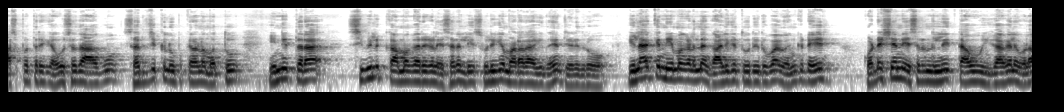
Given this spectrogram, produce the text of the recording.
ಆಸ್ಪತ್ರೆಗೆ ಔಷಧ ಹಾಗೂ ಸರ್ಜಿಕಲ್ ಉಪಕರಣ ಮತ್ತು ಇನ್ನಿತರ ಸಿವಿಲ್ ಕಾಮಗಾರಿಗಳ ಹೆಸರಲ್ಲಿ ಸುಲಿಗೆ ಮಾಡಲಾಗಿದೆ ಅಂತ ಹೇಳಿದರು. ಇಲಾಖೆ ನಿಯಮಗಳನ್ನು ಗಾಳಿಗೆ ತೂರಿರುವ ವೆಂಕಟೇಶ್ ಕೊಟೇಶನ್ ಹೆಸರಿನಲ್ಲಿ ತಾವು ಈಗಾಗಲೇ ಒಳ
